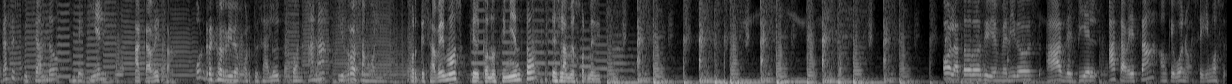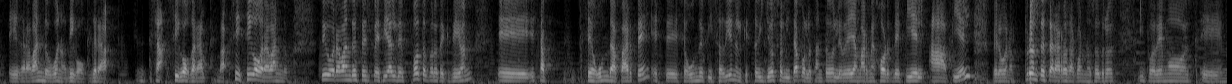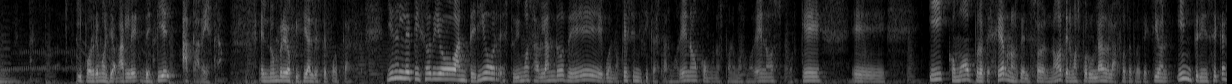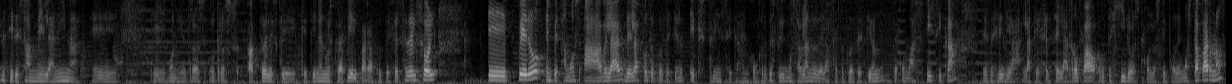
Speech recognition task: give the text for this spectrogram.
Estás escuchando De piel a cabeza. Un recorrido por tu salud con Ana y Rosa Molina. Porque sabemos que el conocimiento es la mejor medicina. Hola a todos y bienvenidos a De piel a cabeza. Aunque bueno, seguimos eh, grabando, bueno, digo, gra o sea, sigo, sí, sigo grabando. Sigo grabando este especial de fotoprotección, eh, esta segunda parte, este segundo episodio en el que estoy yo solita, por lo tanto le voy a llamar mejor de piel a piel, pero bueno, pronto estará Rosa con nosotros y podemos eh, y podremos llamarle de piel a cabeza, el nombre oficial de este podcast. Y en el episodio anterior estuvimos hablando de, bueno, qué significa estar moreno, cómo nos ponemos morenos, por qué, eh, y cómo protegernos del sol, ¿no? Tenemos por un lado la fotoprotección intrínseca, es decir, esa melanina, eh, eh, bueno, y otros, otros factores que, tiene nuestra piel para protegerse del sol, pero empezamos a hablar de la fotoprotección extrínseca. En concreto estuvimos hablando de la fotoprotección un poco más física, es decir, la, que ejerce la ropa o tejidos con los que podemos taparnos,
